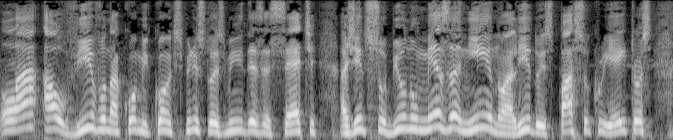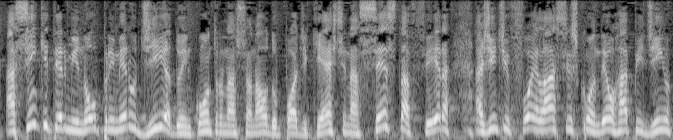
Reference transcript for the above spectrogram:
lá ao vivo na Comic Con Experience 2017. A gente subiu no mezanino ali do Espaço Creators, Assim que terminou o primeiro dia do Encontro Nacional do Podcast, na sexta-feira, a gente foi lá, se escondeu rapidinho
